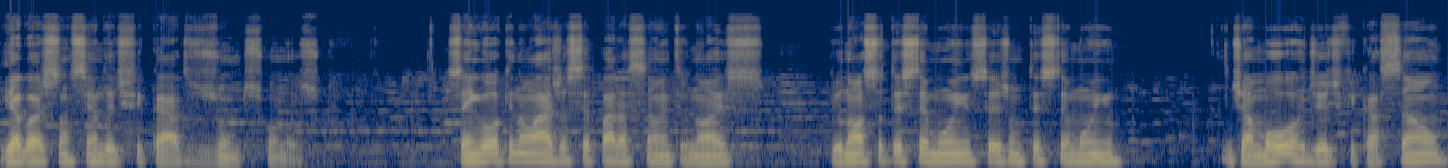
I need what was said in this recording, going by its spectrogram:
e agora estão sendo edificados juntos conosco. Senhor, que não haja separação entre nós, que o nosso testemunho seja um testemunho de amor, de edificação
